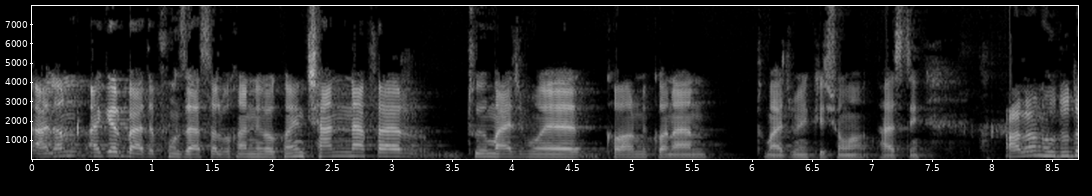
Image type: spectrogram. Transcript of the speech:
الان اگر بعد 15 سال بخواین نگاه کنین چند نفر تو مجموعه کار می‌کنن؟ تو مجموعه که شما هستین. الان حدود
